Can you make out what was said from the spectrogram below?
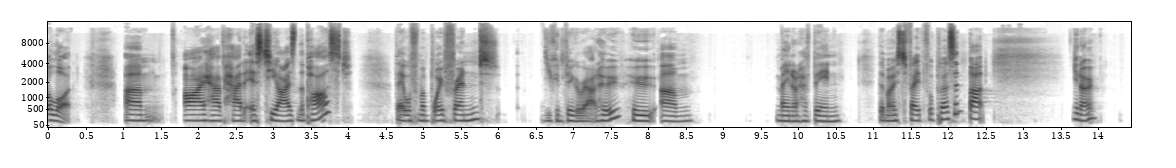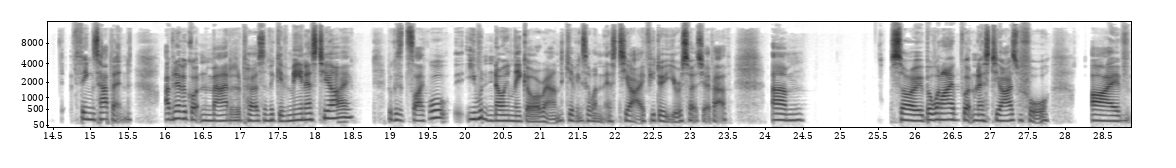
a lot. Um, I have had STIs in the past. They were from a boyfriend. You can figure out who who um, may not have been the most faithful person, but you know, things happen. I've never gotten mad at a person for giving me an STI because it's like, well, you wouldn't knowingly go around giving someone an STI. If you do, you're a sociopath. Um, so, but when I've gotten STIs before, I've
